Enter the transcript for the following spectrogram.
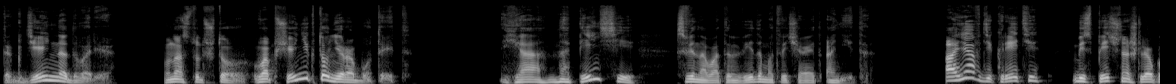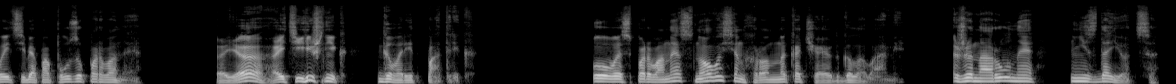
«Так день на дворе. У нас тут что, вообще никто не работает?» «Я на пенсии?» — с виноватым видом отвечает Анита. «А я в декрете», — беспечно шлепает себя по пузу Парване. «А я айтишник», — говорит Патрик. Уве с Парване снова синхронно качают головами. Жена Руны не сдается.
